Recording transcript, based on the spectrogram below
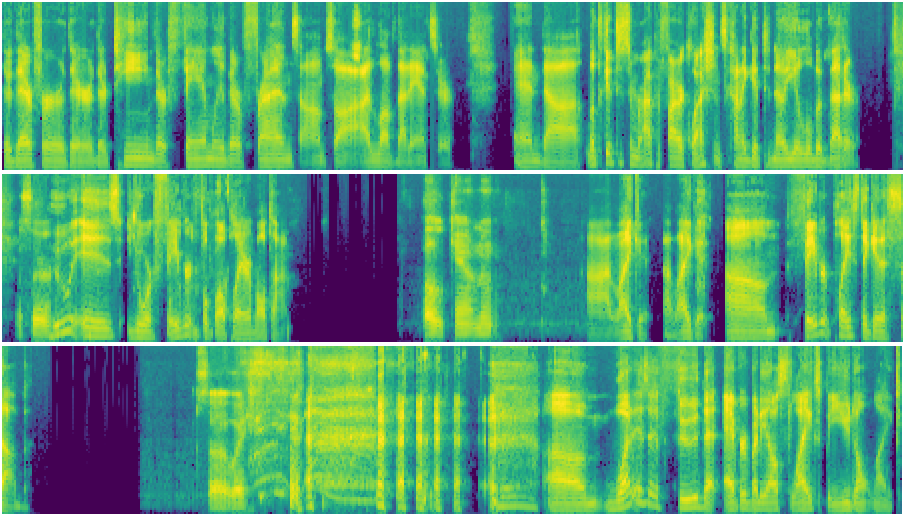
They're there for their their team, their family, their friends. Um, so I, I love that answer. And uh, let's get to some rapid fire questions, kind of get to know you a little bit better. Yes, sir. Who is your favorite football player of all time? Oh, Cam Newton. I like it. I like it. Um, favorite place to get a sub? Subway. um, what is a food that everybody else likes but you don't like?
